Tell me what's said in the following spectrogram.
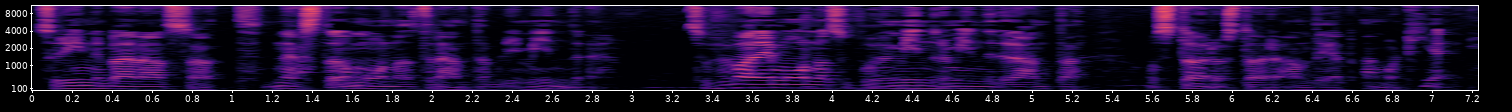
Så det innebär alltså att nästa månads ränta blir mindre. Så för varje månad så får vi mindre och mindre ränta och större och större andel amortering.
